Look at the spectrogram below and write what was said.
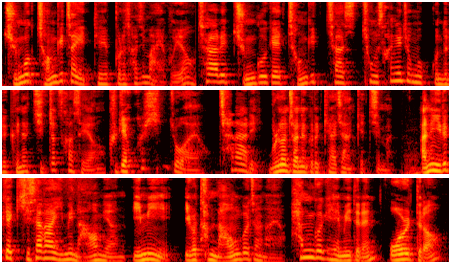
중국 전기차 ETF를 사지 말고요. 차라리 중국의 전기차 시총 상위 종목군들이 그냥 직접 사세요. 그게 훨씬 좋아요. 차라리 물론 저는 그렇게 하지 않겠지만 아니 이렇게 기사가 이미 나오면 이미 이거 답 나온 거잖아요. 한국의 개미들은 올 들어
